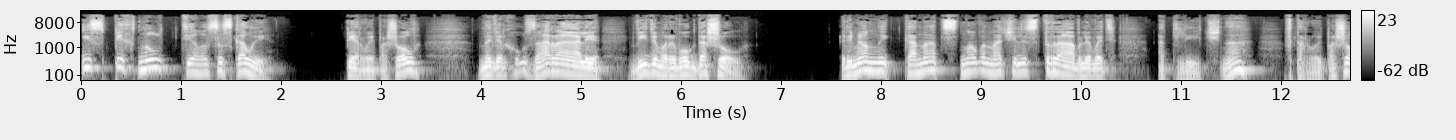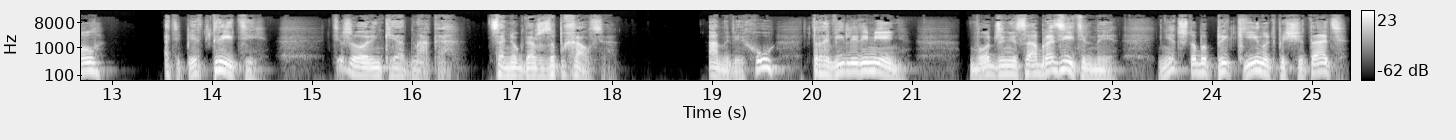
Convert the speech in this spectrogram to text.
и спихнул тело со скалы. Первый пошел, Наверху заорали, видимо, рывок дошел. Ременный канат снова начали стравливать. Отлично. Второй пошел. А теперь третий. Тяжеленький, однако. Санек даже запыхался. А наверху травили ремень. Вот же несообразительные. Нет, чтобы прикинуть, посчитать,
